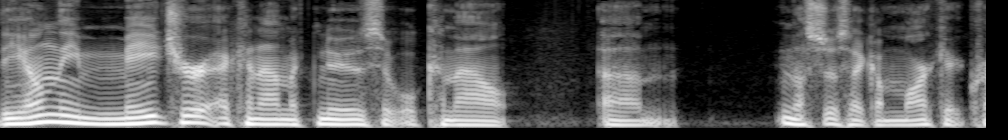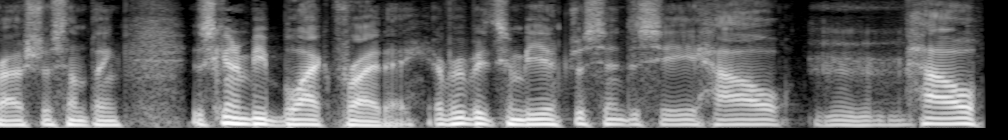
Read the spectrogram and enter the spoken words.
the only major economic news that will come out, um, unless there's like a market crash or something, is going to be Black Friday. Everybody's going to be interested to see how how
